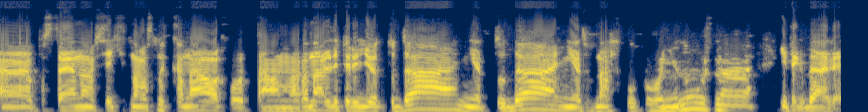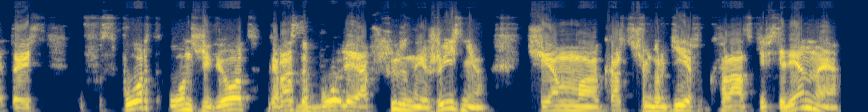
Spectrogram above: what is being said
э, постоянно во всяких новостных каналах, вот там Рональдо перейдет туда, нет туда, нет, в наш клуб его не нужно и так далее. То есть спорт, он живет гораздо более обширной жизнью, чем, кажется, чем другие фанатские вселенные,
